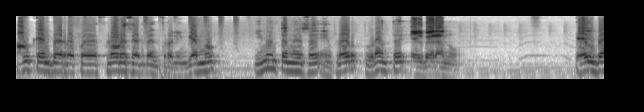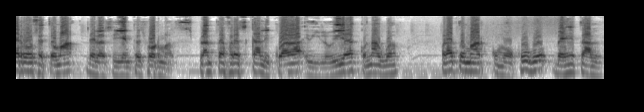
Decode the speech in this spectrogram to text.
aunque el berro puede florecer dentro del invierno y mantenerse en flor durante el verano. El berro se toma de las siguientes formas. Planta fresca licuada y diluida con agua para tomar como jugo vegetal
